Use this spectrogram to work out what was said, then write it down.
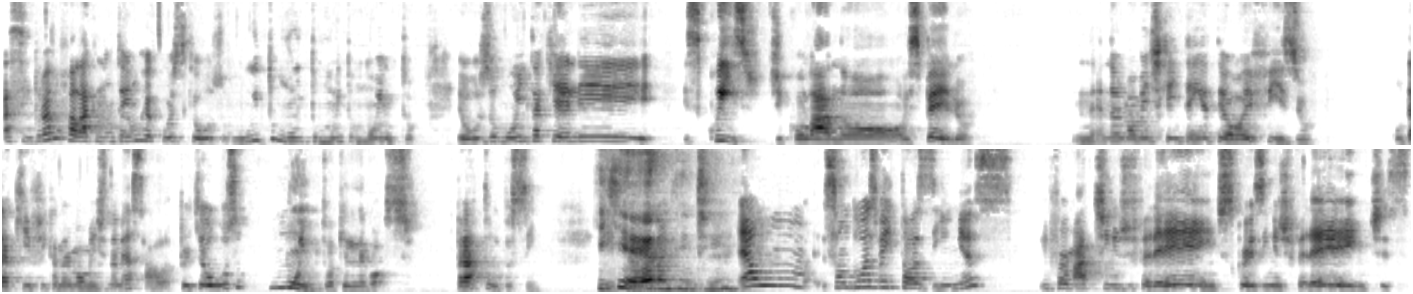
Assim, pra não falar que não tem um recurso que eu uso muito, muito, muito, muito, eu uso muito aquele squeeze de colar no espelho. Né? Normalmente quem tem é TO e físio. O daqui fica normalmente na minha sala, porque eu uso muito aquele negócio. Pra tudo, assim. O que, que Então. é? Não entendi. É um, são duas ventosinhas em formatinhos diferentes, corzinhas diferentes.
